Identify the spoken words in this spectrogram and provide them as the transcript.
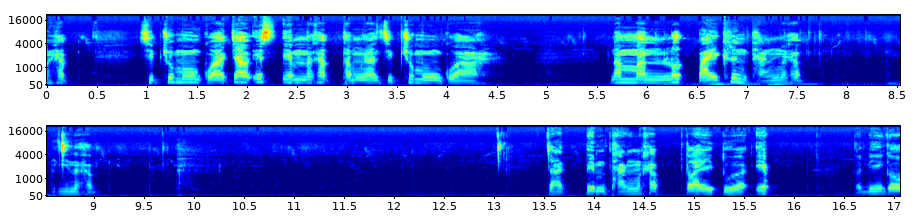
นะครับ 10 ชั่วโมงกว่าเจ้า SM นะครับทำงาน 10 ชั่วโมงกว่าน้ำมันลดไปครึ่งถังนะครับ นี่นะครับ จากเต็มถังนะครับ ใกล้ตัว F ตอนนี้ก็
